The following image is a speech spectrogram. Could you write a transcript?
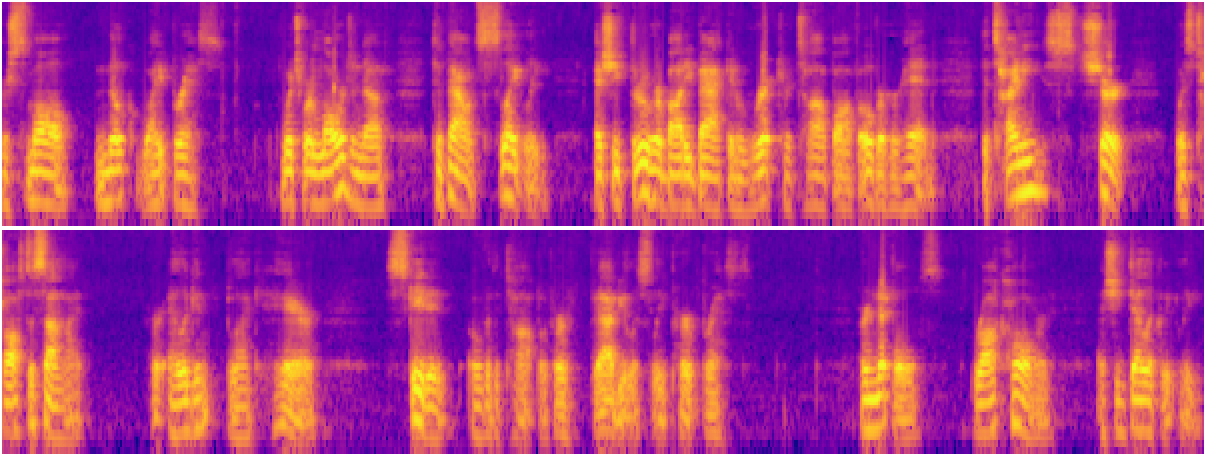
her small milk white breasts, which were large enough to bounce slightly as she threw her body back and ripped her top off over her head. The tiny shirt was tossed aside. Her elegant black hair skated over the top of her fabulously pert breasts. Her nipples rock hard as she delicately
